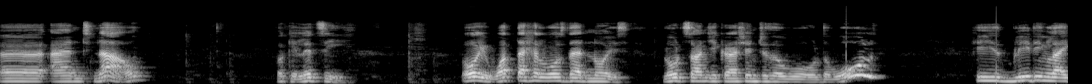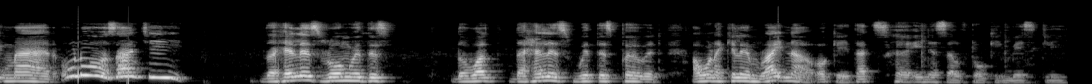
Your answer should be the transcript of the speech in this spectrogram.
uh, and now okay let's see Oi, what the hell was that noise? Lord Sanji crashed into the wall. The wall? He is bleeding like mad. Oh no, Sanji! The hell is wrong with this the what the hell is with this pervert? I want to kill him right now. Okay that's her inner self talking basically.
